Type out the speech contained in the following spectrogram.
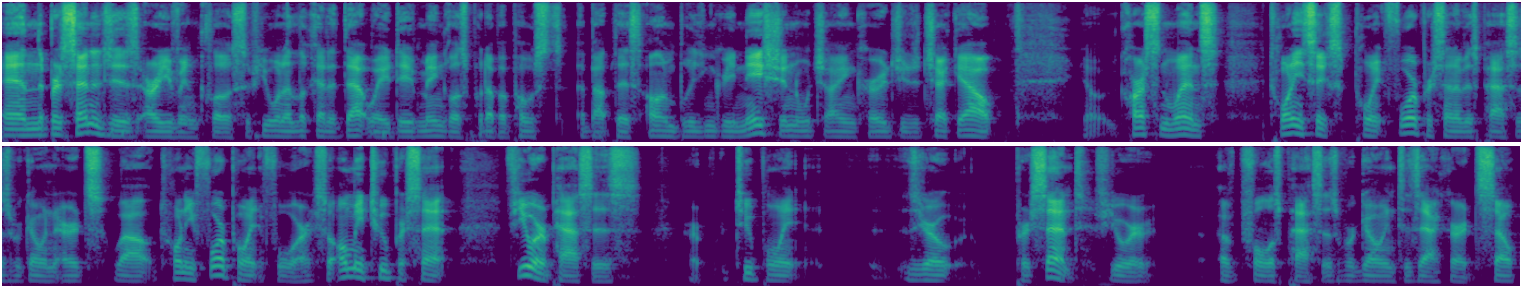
And the percentages are even close. If you want to look at it that way, Dave Mangels put up a post about this on Bleeding Green Nation, which I encourage you to check out. You know, Carson Wentz, 26.4% of his passes were going to Ertz, while 24.4, so only 2% fewer passes, or 2.0% fewer of Foles passes were going to Zach Ertz. So,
